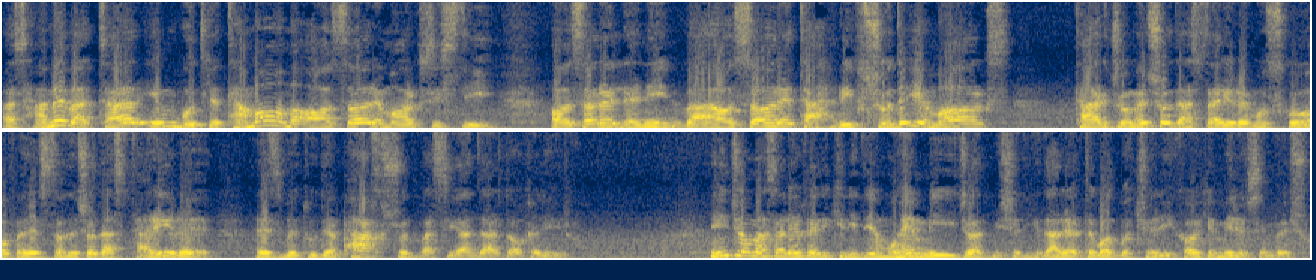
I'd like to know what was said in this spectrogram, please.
از همه بدتر این بود که تمام آثار مارکسیستی آثار لنین و آثار تحریف شده مارکس ترجمه شد از طریق مسکو فرستاده شد از طریق حزب توده پخش شد وسیعا در داخل ایران. اینجا مسئله خیلی کلیدی مهمی ایجاد میشه دیگه در ارتباط با چریک که می‌رسیم بهشون.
